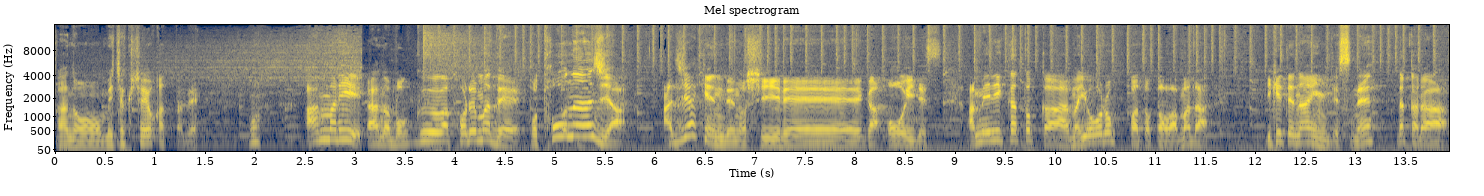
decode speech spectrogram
あのめちゃくちゃ良かったね。あんまりあの僕はこれまでこう東南アジアアジア圏での仕入れが多いです。アメリカとか、まあ、ヨーロッパとかはまだ行けてないんですね。だから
